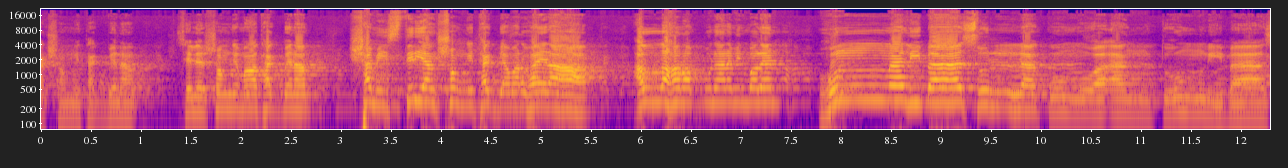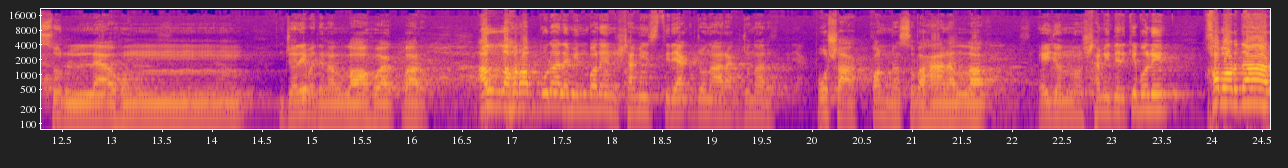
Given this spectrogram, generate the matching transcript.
একসঙ্গে থাকবে না। ছেলের সঙ্গে মা থাকবে না। স্বামী স্ত্রী সঙ্গে থাকবে আমার ভাইরা আল্লাহ রাব্বুল আলামিন বলেন, হুন্না লিবাসুল লাকুম ওয়া আনতুম লিবাসুল লাহুম। জোরে বলেন, আল্লাহু আকবার। আল্লাহ রাব্বুল আলামিন বলেন, স্বামী, স্ত্রী একজন আর একজনের পোশাক, কন্যা, সুবহানাল্লাহ। এই জন্য স্বামীদেরকে বলে, খবরদার,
